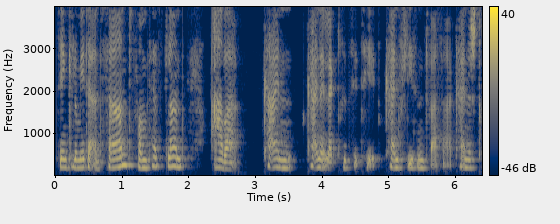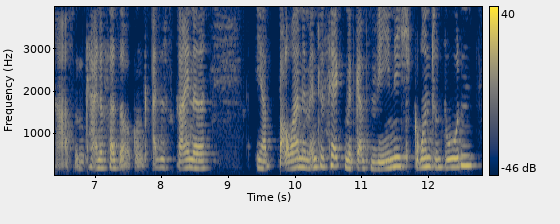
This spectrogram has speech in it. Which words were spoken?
zehn Kilometer entfernt vom Festland, aber kein, keine Elektrizität, kein fließend Wasser, keine Straßen, keine Versorgung, alles reine ja, Bauern im Endeffekt mit ganz wenig Grund und Boden.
